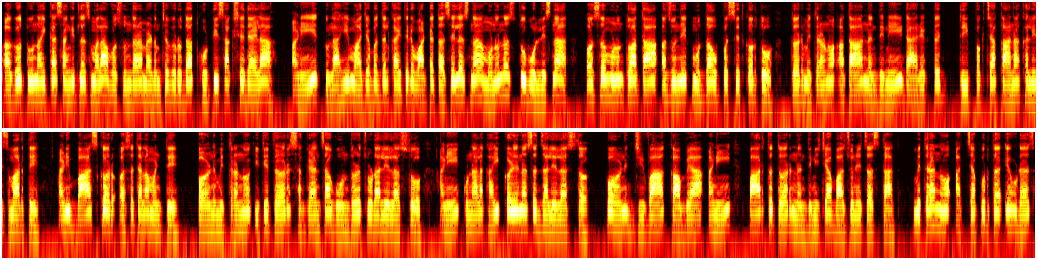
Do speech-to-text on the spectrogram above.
अगं तू नाही का सांगितलंस मला वसुंधरा मॅडमच्या विरोधात खोटी साक्ष द्यायला? आणि तुलाही माझ्याबद्दल काहीतरी वाटत असेलच ना म्हणूनच तू बोललीस ना. असं म्हणून तो आता अजून एक मुद्दा उपस्थित करतो. तर मित्रांनो आता नंदिनी डायरेक्ट दीपकच्या कानाखालीच मारते आणि बास कर असं त्याला म्हणते. पण मित्रांनो इथे तर सगळ्यांचा गोंधळ चुडालेला असतो आणि कुणाला काही कळेनासच झालेलं असतं. पण जीवा काव्या आणि पार्थ तर नंदिनीच्या बाजूनेच असतात. मित्रांनो आजच्या पुरतं एवढंच.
